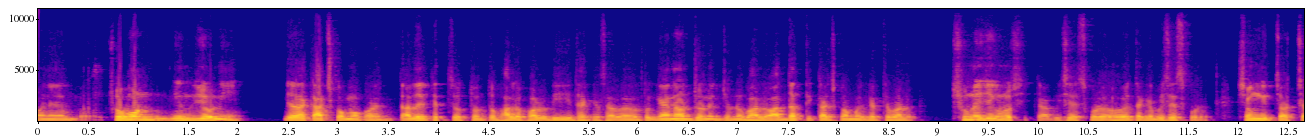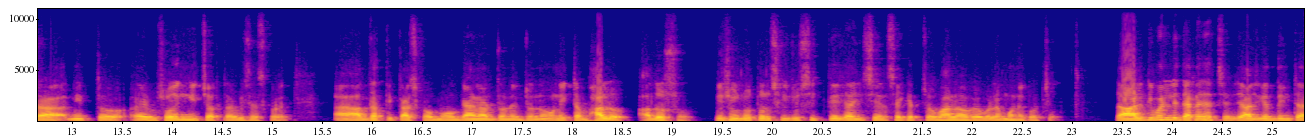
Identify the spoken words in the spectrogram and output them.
মানে শোভন ইন্দ্রিয় নিয়ে যারা কাজকর্ম করেন, তাদের ক্ষেত্রে অত্যন্ত ভালো ফল দিয়ে থাকে। সাধারণত জ্ঞান অর্জনের জন্য ভালো, আধ্যাত্মিক কাজকর্মের ক্ষেত্রে ভালো। শুনে যেগুলো শিক্ষা বিশেষ করে, হয়ে থাকে বিশেষ করে। সংগীত চর্চা, নৃত্য সংগীত চর্চা বিশেষ করে। আধ্যাত্মিক কাজকর্ম, জ্ঞান অর্জনের জন্য অনেকটা ভালো আদর্শ। কিছু নতুন কিছু শিখতে চাইছেন সেক্ষেত্রেও ভালো হবে বলে মনে করছে। তা আলটিমেটলি দেখা যাচ্ছে যে, আজকের দিনটা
